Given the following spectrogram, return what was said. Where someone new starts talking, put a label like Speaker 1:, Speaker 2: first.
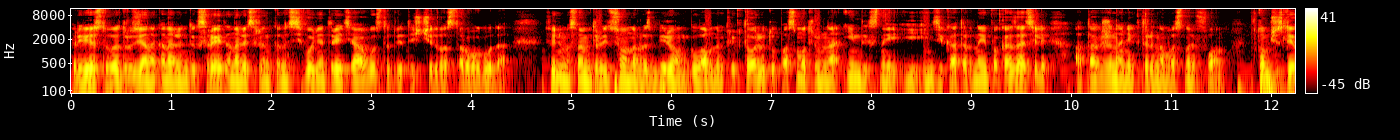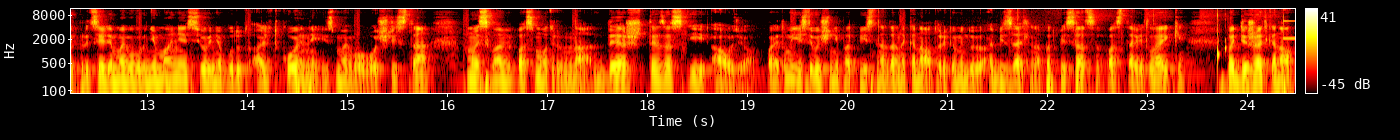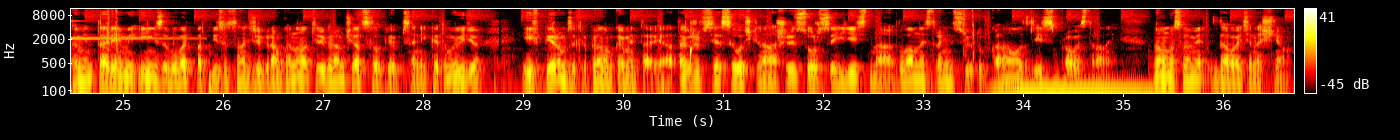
Speaker 1: Приветствую вас, друзья, на канале IndexRate. Анализ рынка на сегодня, 3 августа 2022 года. Сегодня мы с вами традиционно разберем главную криптовалюту, посмотрим на индексные и индикаторные показатели, а также на некоторый новостной фон. В том числе в прицеле моего внимания сегодня будут альткоины из моего watch-листа. Мы с вами посмотрим на Dash, Tezos и Audio. Поэтому, если вы еще не подписаны на данный канал, то рекомендую обязательно подписаться, поставить лайки, поддержать канал комментариями и не забывать подписываться на телеграм-канал, телеграм-чат, ссылки в описании к этому видео и в первом закрепленном комментарии. А также все ссылочки на наши ресурсы есть на главной странице YouTube канала здесь с правой стороны. Ну а мы с вами давайте начнем.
